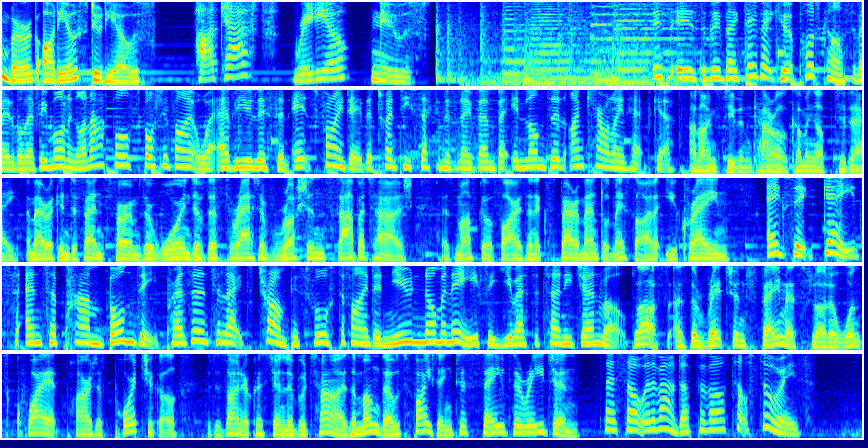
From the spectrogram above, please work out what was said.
Bloomberg Audio Studios. Podcasts, radio, news. This is the Bloomberg Daybreak Europe podcast, available every morning on Apple, Spotify, or wherever you listen. It's Friday, the 22nd of November in London. I'm Caroline Hepker. And I'm Stephen Carroll. Coming up today, American defense firms are warned of the threat of Russian sabotage as Moscow fires an experimental missile at Ukraine. Exit Gaetz, enter Pam Bondi. President elect Trump is forced to find a new nominee for US Attorney General. Plus, as the rich and famous flood a once quiet part of Portugal, the designer Christian Louboutin is among those fighting to save the region. Let's start with a roundup of our top stories.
